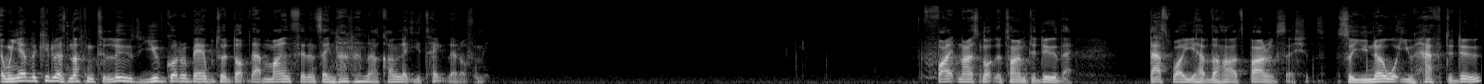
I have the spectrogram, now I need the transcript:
And when you have a kid who has nothing to lose, you've got to be able to adopt that mindset and say, no, no, no, I can't let you take that off me. Fight night's not the time to do that. That's why you have the hard sparring sessions. So you know what you have to do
